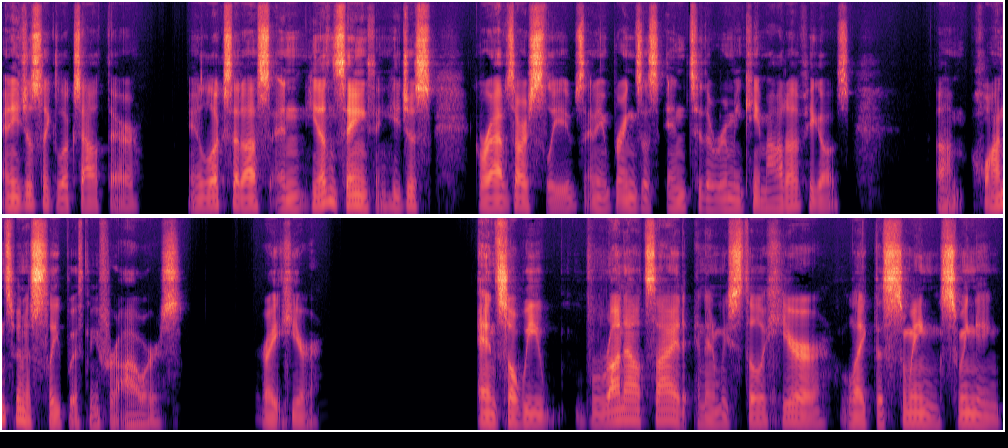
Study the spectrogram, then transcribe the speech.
And he just like looks out there and he looks at us and he doesn't say anything. He just grabs our sleeves and he brings us into the room he came out of. He goes, um, Juan's been asleep with me for hours right here. And so we run outside and then we still hear like the swing swinging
